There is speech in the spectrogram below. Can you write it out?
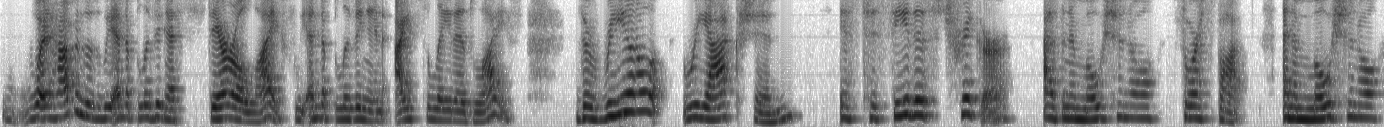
what happens is we end up living a sterile life. We end up living an isolated life. The real reaction is to see this trigger as an emotional sore spot, an emotional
